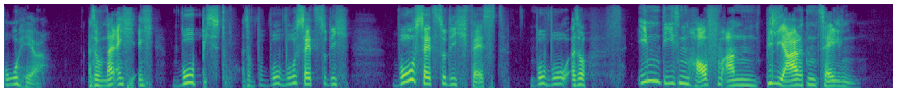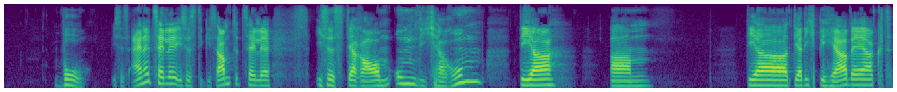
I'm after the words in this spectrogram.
Woher? Also, nein, eigentlich, eigentlich wo bist du? Also, wo, wo setzt du dich, wo setzt du dich fest? Wo, wo, also, in diesem Haufen an Billiarden Zellen, wo? Ist es eine Zelle? Ist es die gesamte Zelle? Ist es der Raum um dich herum, der, ähm, der, der dich beherbergt?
